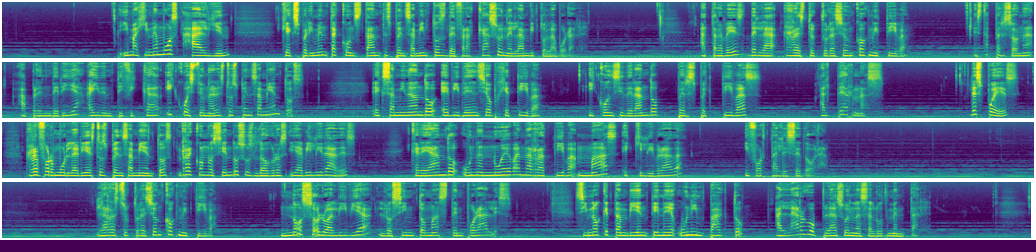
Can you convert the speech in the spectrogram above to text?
imaginemos a alguien que experimenta constantes pensamientos de fracaso en el ámbito laboral. A través de la reestructuración cognitiva, esta persona aprendería a identificar y cuestionar estos pensamientos, examinando evidencia objetiva y considerando perspectivas alternas. Después, reformularía estos pensamientos reconociendo sus logros y habilidades, creando una nueva narrativa más equilibrada y fortalecedora. La reestructuración cognitiva no solo alivia los síntomas temporales, sino que también tiene un impacto a largo plazo en la salud mental.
